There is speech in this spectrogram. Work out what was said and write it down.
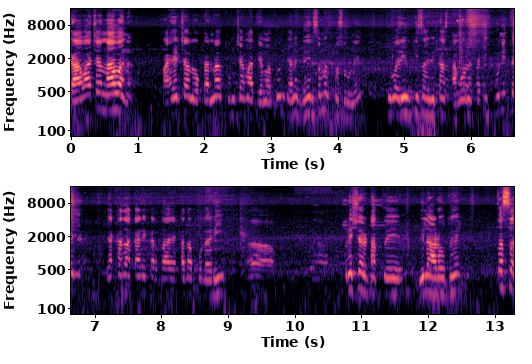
गावाच्या नावानं बाहेरच्या लोकांना तुमच्या माध्यमातून त्यानं गैरसमज पसरू नये किंवा रेवकीचा विकास थांबवण्यासाठी कुणीतरी एखादा कार्यकर्ता एखादा पुढारी प्रेशर टाकतोय बिलं अडवतोय. तसं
